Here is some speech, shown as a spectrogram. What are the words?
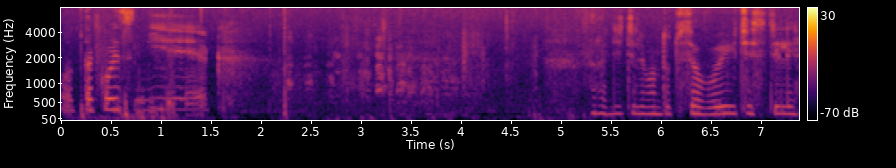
Вот такой снег. Родители вон тут все вычистили.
